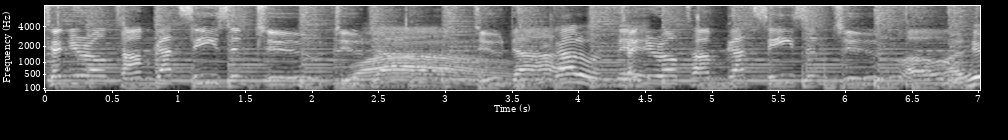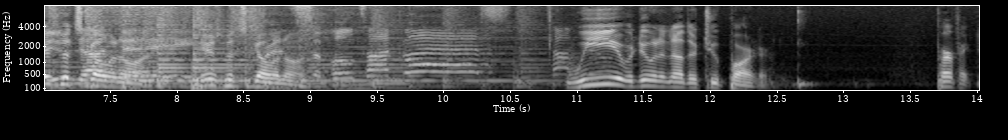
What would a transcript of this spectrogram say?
Ten-year-old Tom got season two. Do Wow. da, do da. You gotta admit- Ten-year-old Tom got season two. Oh, All right, here's what's do-da going on. day. Here's what's going on. Principal Todd Glass. We were doing another two-parter. Perfect.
